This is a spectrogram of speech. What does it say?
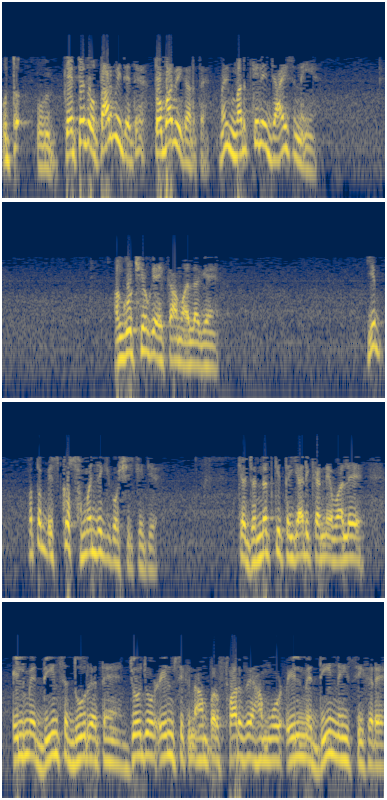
کہتے تو اتار بھی دیتے توبہ بھی کرتے ہیں، بھائی مرد کے لیے جائز نہیں ہے۔ انگوٹھیوں کے احکام الگ ہیں۔ یہ مطلب اس کو سمجھنے کی کوشش کیجیے کہ جنت کی تیاری کرنے والے علم دین سے دور رہتے ہیں۔ جو جو علم سیکھنا ہم پر فرض ہے، ہم وہ علم دین نہیں سیکھ رہے۔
